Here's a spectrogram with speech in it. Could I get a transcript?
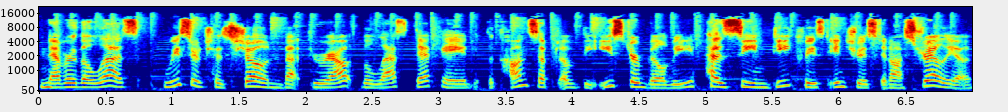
Nevertheless, research has shown that throughout the last decade, the concept of the Easter bilby has seen decreased interest in Australia,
